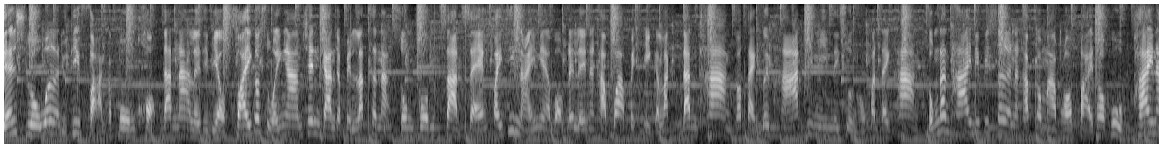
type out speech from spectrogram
Range Rover อยู่ที่ฝากระโปรงขอบด้านหน้าเลยทีเดียว ไฟก็สวยงามเช่นกันจะเป็นลักษณะทรงกลมสาดแสงไปที่ไหนเนี่ยบอกได้เลยนะครับว่าเป็นเอกลักษณ์ด้านข้าง ก็แต่งด้วยพาร์ทที่มีในส่วนของบันไดข้าง ตรงด้านท้ายดิฟฟิเซอร์นะครับก็มาพร้อมปลายท่อคู่ ภายใน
